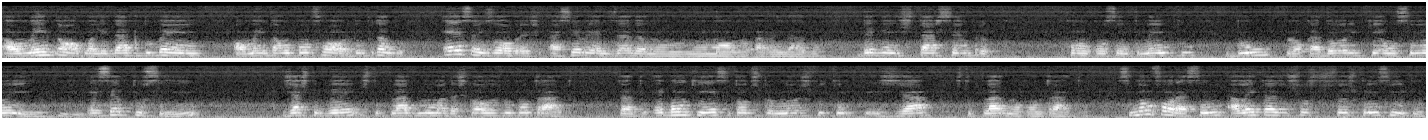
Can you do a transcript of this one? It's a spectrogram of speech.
aumentam a qualidade do bem, aumentam o conforto. Portanto, essas obras a ser realizadas no, no imóvel arrendado devem estar sempre com o consentimento do locador, que é o senhorio, exceto se já estiver estipulado numa das cláusulas do contrato. Portanto, é bom que esse todos os pormenores fiquem já estipulados no contrato. Se não for assim, a lei traz os seus, seus princípios.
